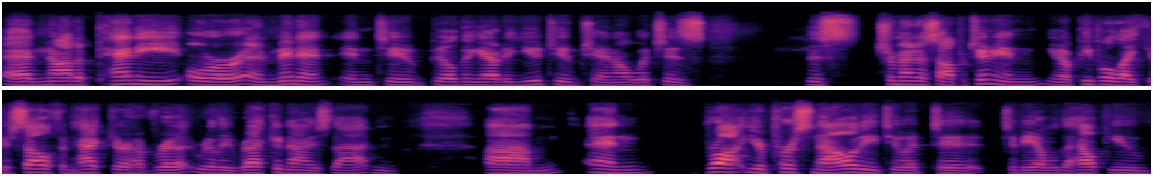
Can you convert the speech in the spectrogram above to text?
and not a penny or a minute into building out a YouTube channel, which is this tremendous opportunity. And, you know, people like yourself and Hector have re- really recognized that and, um, and brought your personality to it to to be able to help you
